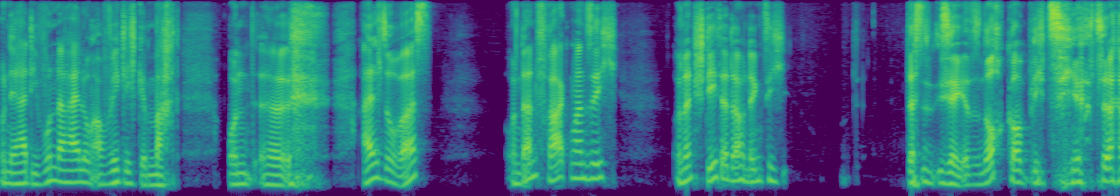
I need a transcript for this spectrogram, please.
Und er hat die Wunderheilung auch wirklich gemacht. Und äh, all sowas. Und dann fragt man sich, und dann steht er da und denkt sich, das ist ja jetzt noch komplizierter.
